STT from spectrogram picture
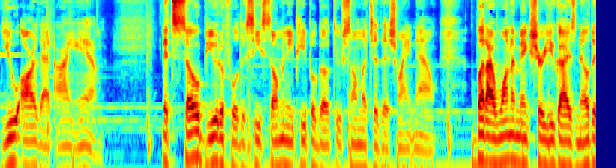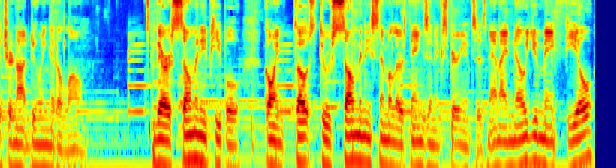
You are that I am. It's so beautiful to see so many people go through so much of this right now. But I want to make sure you guys know that you're not doing it alone there are so many people going through so many similar things and experiences. And I know you may feel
